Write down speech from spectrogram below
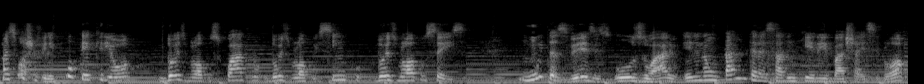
Mas poxa Felipe, por que criou dois blocos 4, dois blocos 5, dois blocos 6? muitas vezes o usuário ele não está interessado em querer baixar esse bloco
